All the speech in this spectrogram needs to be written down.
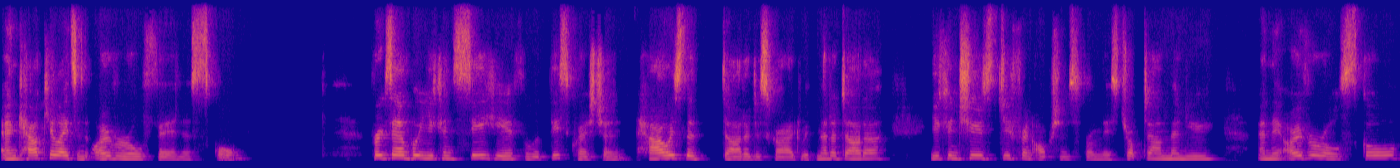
and calculates an overall fairness score. For example, you can see here for this question, how is the data described with metadata? You can choose different options from this drop-down menu and the overall score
